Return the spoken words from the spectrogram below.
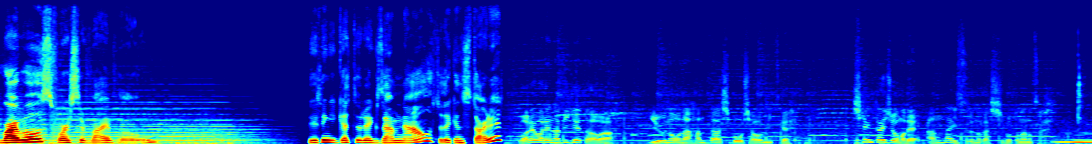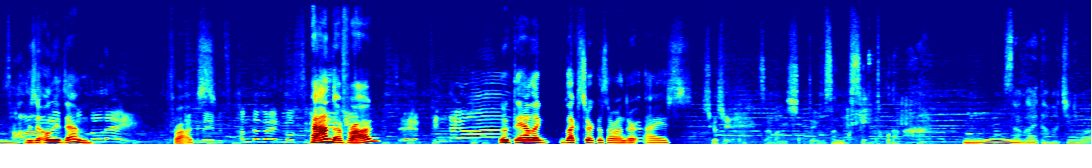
Rivals for survival. Do you think you get to the exam now so they can start it? Was hmm. it only them? Frogs? Panda frog? 絶品だよ Look, they have like black circles around their eyes. しかしザバンシってうさんくせえとこだな Mm. 栄えた町には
